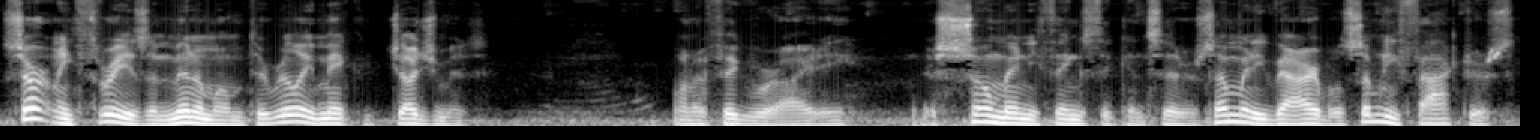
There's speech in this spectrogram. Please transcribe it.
Certainly three is a minimum to really make a judgment on a fig variety. There's so many things to consider, so many variables, so many factors.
